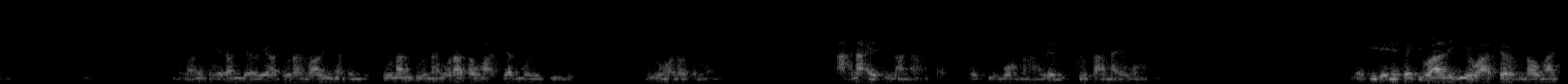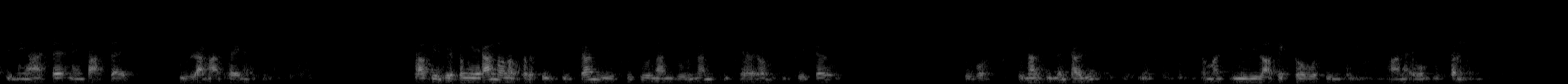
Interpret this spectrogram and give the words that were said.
Mulane pangeran gawe aturan wali ngaten sunan gunung ora tau maksiat mulai cilik. Iku ngono tenan. Anake sunan apa? Jadi wong alim ku anake wong jadi dia jadi wali ya wajar, tahu ngaji nih Aceh, nih Pasai, diulang apa ini. Tapi di pengiran nono pertunjukan itu Sunan Gunung, di Garong, di Begal, Sunan Gunung kali, sama sini wilayah Towo Sinten, mana yang bukan.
